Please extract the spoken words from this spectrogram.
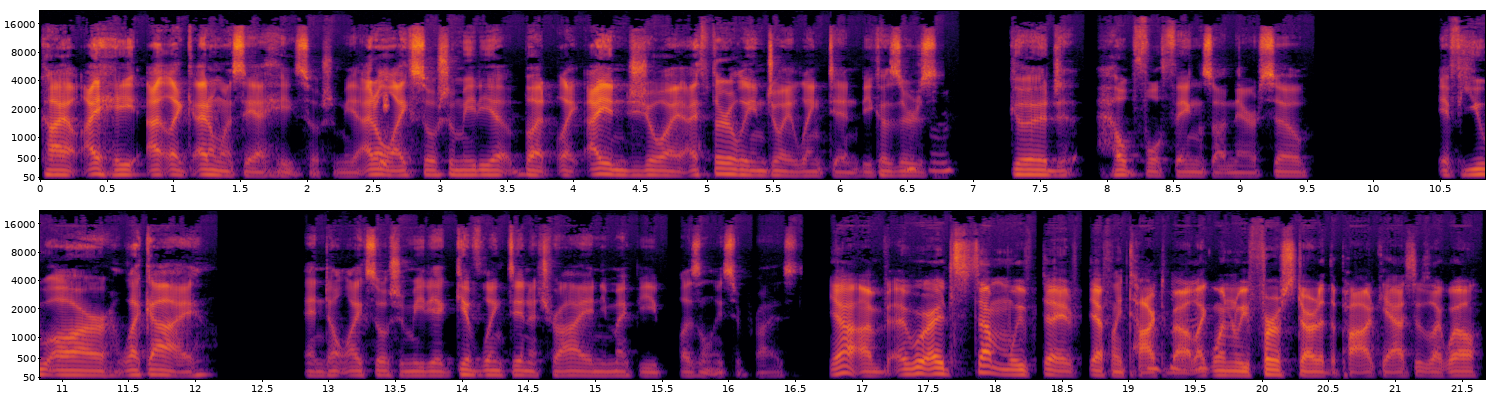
Kyle, I hate, I like, I don't want to say I hate social media. I don't like social media, but like, I enjoy, I thoroughly enjoy LinkedIn because there's mm-hmm. good, helpful things on there. So if you are like I and don't like social media, give LinkedIn a try, and you might be pleasantly surprised. Yeah, I'm, it's something we've definitely talked mm-hmm. about. Like when we first started the podcast, it was like, well,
